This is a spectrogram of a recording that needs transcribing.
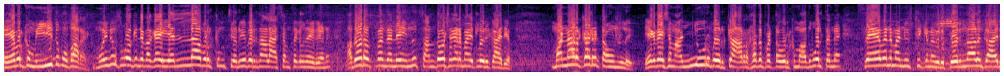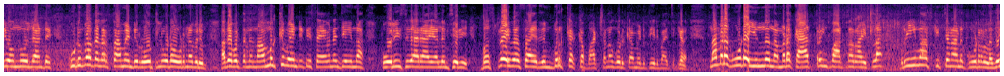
ഏവർക്കും ഈദ് മുബാറക്. മൊയ്നൂസ് ബ്ലോഗിന്റെ വക എല്ലാവർക്കും ചെറിയ പെരുന്നാൾ ആശംസകൾ നേരുകയാണ്. അതോടൊപ്പം തന്നെ ഇന്ന് സന്തോഷകരമായിട്ടുള്ള ഒരു കാര്യം. മണ്ണാർക്കാട് ടൗണിൽ ഏകദേശം അഞ്ഞൂറ് പേർക്ക് അർഹതപ്പെട്ടവർക്കും അതുപോലെ തന്നെ സേവനം അന്വേഷിക്കുന്നവർ പെരുന്നാളും കാര്യമൊന്നുമില്ലാണ്ട് കുടുംബം പുലർത്താൻ വേണ്ടി റോട്ടിലൂടെ ഓടുന്നവരും അതേപോലെ തന്നെ നമുക്ക് വേണ്ടിയിട്ട് സേവനം ചെയ്യുന്ന പോലീസുകാരായാലും ശരി ബസ് ഡ്രൈവേഴ്സ് ആയാലും ഇവർക്കൊക്കെ ഭക്ഷണം കൊടുക്കാൻ വേണ്ടി തീരുമാനിച്ചിരിക്കുന്നത് നമ്മുടെ കൂടെ ഇന്ന് നമ്മുടെ കാറ്ററിംഗ് പാർട്ണർ ആയിട്ടുള്ള റീമാസ് കിച്ചണാണ് കൂടെ ഉള്ളത്.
